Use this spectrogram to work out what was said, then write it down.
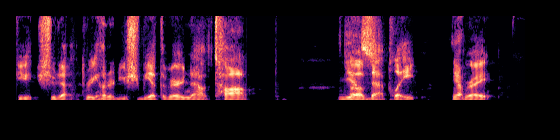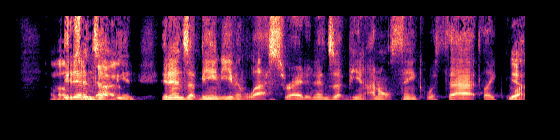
you shoot at 300, you should be at the very now top Yes. of that plate. Yep. Right. Um, it so ends now- up being it ends up being even less, right? It ends up being I don't think with that like Yeah.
